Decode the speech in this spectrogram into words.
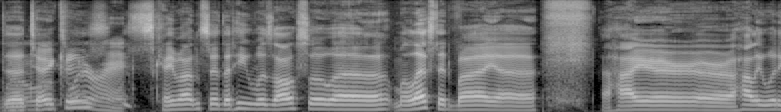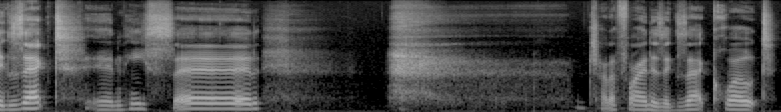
the Terry Crews came out and said that he was also uh, molested by uh, a higher or a Hollywood exec, and he said, trying to find his exact quote.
